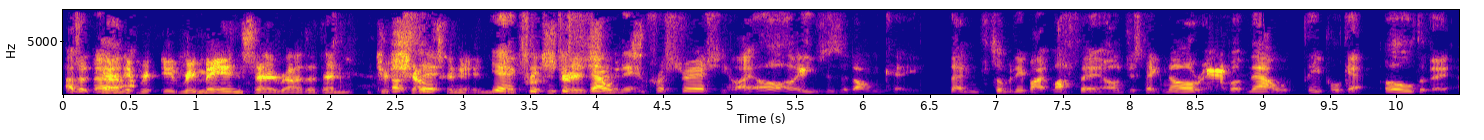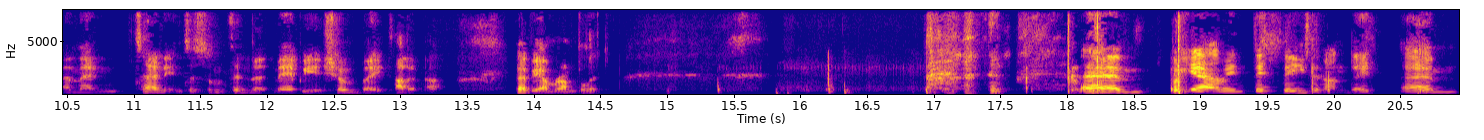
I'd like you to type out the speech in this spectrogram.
I don't know. Yeah, and it, it remains there rather than just That's shouting it, it in, yeah, in frustration. Just shouting it in frustration, you're like, "Oh, Eaves is a donkey." Then somebody might laugh at it or just ignore it. But now people get hold of it and then turn it into something that maybe it shouldn't be. I don't know. Maybe I'm rambling. um, but yeah, I mean, this season, Andy, um,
